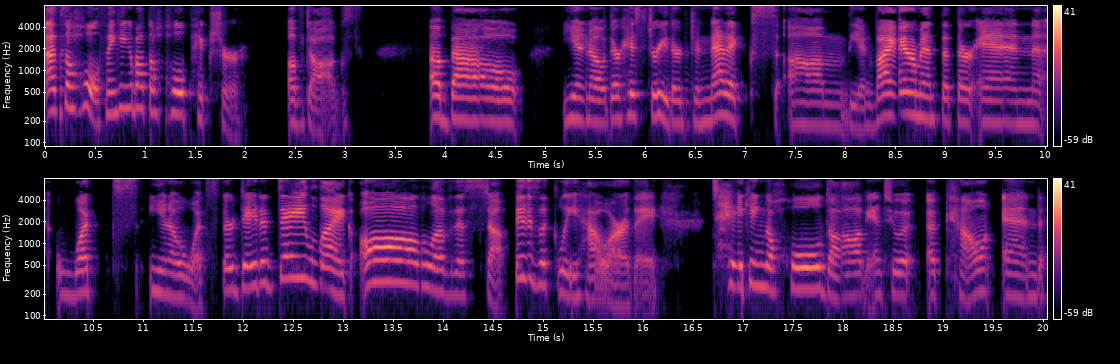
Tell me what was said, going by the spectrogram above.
as a whole, thinking about the whole picture of dogs, about you know their history their genetics um the environment that they're in what's you know what's their day to day like all of this stuff. Physically how are they? Taking the whole dog into account and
